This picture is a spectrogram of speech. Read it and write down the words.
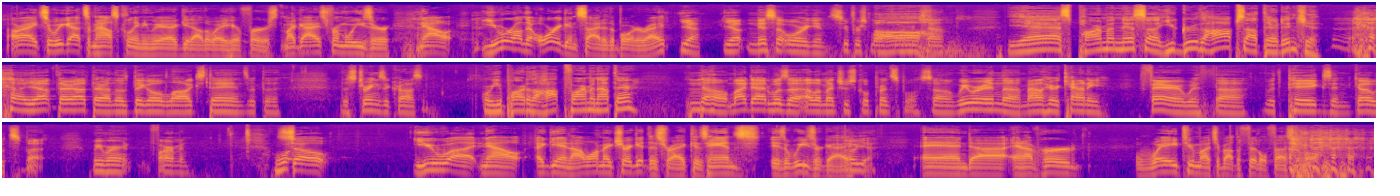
All right, so we got some house cleaning we got to get out of the way here first. My guy's from Weiser. Now, you were on the Oregon side of the border, right? Yeah. Yep. Nyssa, Oregon. Super small oh. farm town. Yes, Parma Nyssa. You grew the hops out there, didn't you? yep, they're out there on those big old log stands with the the strings across them. Were you part of the hop farming out there? No, my dad was an elementary school principal, so we were in the Malheur County Fair with uh, with pigs and goats, but we weren't farming. So, you uh, now again, I want to make sure I get this right because Hans is a Weiser guy. Oh yeah, and uh, and I've heard way too much about the Fiddle Festival.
